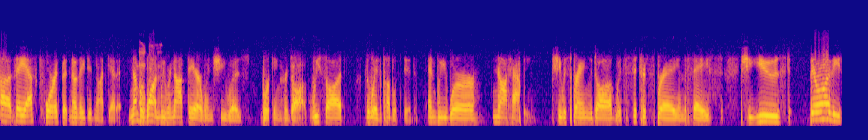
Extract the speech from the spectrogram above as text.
Uh, they asked for it, but no, they did not get it. Number Okay. one, we were not there when she was working her dog. We saw it the way the public did, and we were not happy. She was spraying the dog with citrus spray in the face. She used there are these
